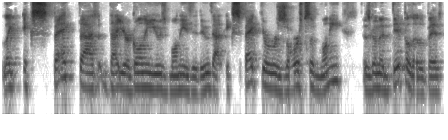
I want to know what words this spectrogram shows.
like expect that that you're going to use money to do that. Expect your resource of money is going to dip a little bit,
